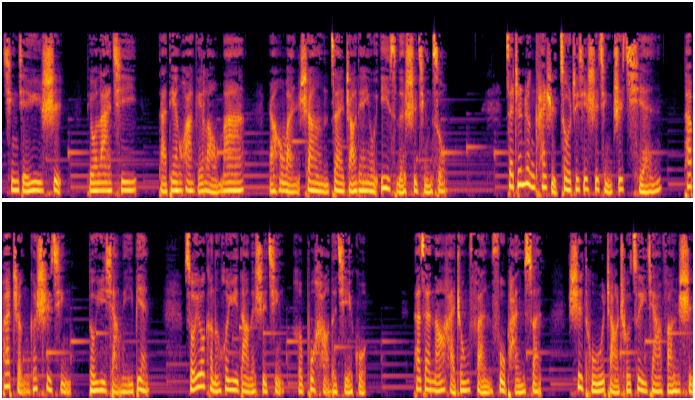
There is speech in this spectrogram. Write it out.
清洁浴室、丢垃圾、打电话给老妈，然后晚上再找点有意思的事情做。在真正开始做这些事情之前，他把整个事情都预想了一遍，所有可能会遇到的事情和不好的结果，他在脑海中反复盘算，试图找出最佳方式。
